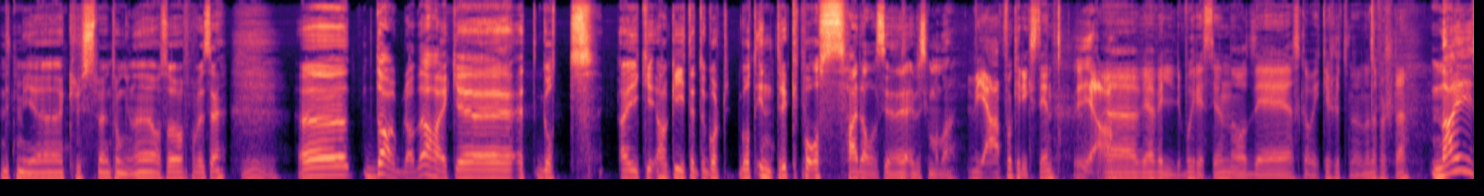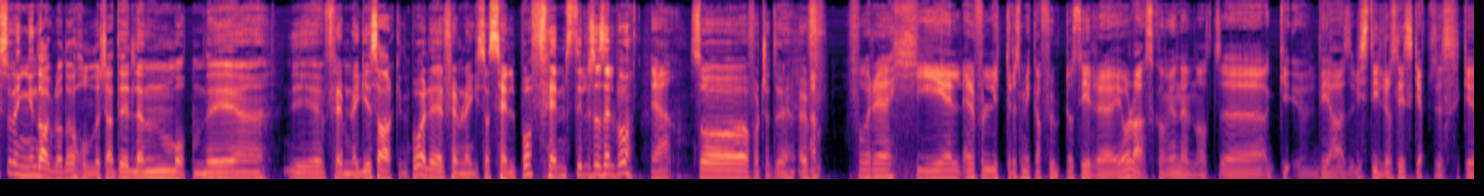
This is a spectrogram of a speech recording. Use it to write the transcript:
litt mye kluss mellom tungene også, får vi se. Mm. Eh, Dagbladet har ikke et godt har ikke, har ikke gitt et godt, godt inntrykk på oss her alle elsker mandag. Vi er på krigstiden. Eh, vi er veldig på krigstiden, og det skal vi ikke slutte med med det første. Nei, så lenge Dagbladet holder seg til den måten de, de fremlegger sakene på, eller fremlegger seg selv på, fremstiller seg selv på, Ja. så fortsetter vi. Eh, For, helt, eller for lyttere som ikke har fulgt oss tidligere i år, da, så kan vi jo nevne at uh, vi, har, vi stiller oss litt skeptiske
